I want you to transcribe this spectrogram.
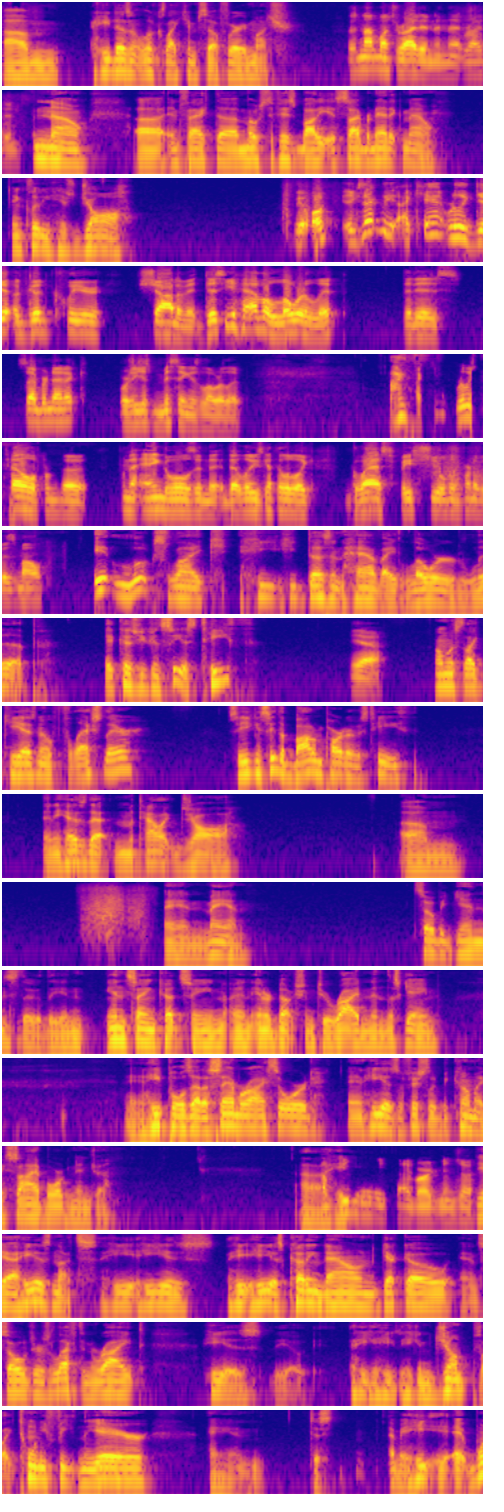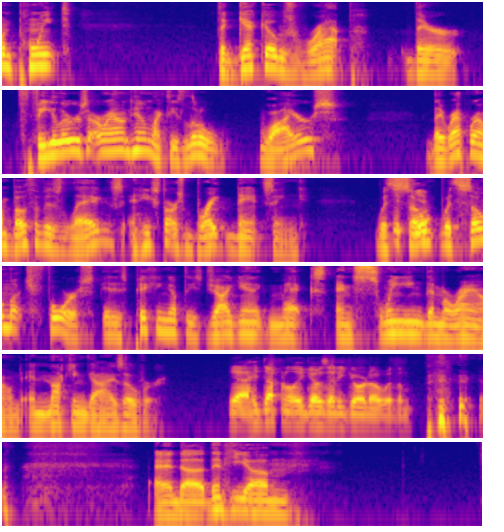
Um, he doesn't look like himself very much. There's not much Raiden in that Raiden. No. Uh, in fact, uh, most of his body is cybernetic now, including his jaw. Exactly. I can't really get a good, clear shot of it. Does he have a lower lip that is cybernetic, or is he just missing his lower lip? I, th- I can't really tell from the from the angles and the, that he's got the little like glass face shield in front of his mouth. It looks like he he doesn't have a lower lip because you can see his teeth. Yeah, almost like he has no flesh there. So you can see the bottom part of his teeth, and he has that metallic jaw. Um, and man, so begins the the in, insane cutscene and introduction to Raiden in this game. And he pulls out a samurai sword, and he has officially become a cyborg ninja. Uh, he, cyborg ninja. Yeah, he is nuts. He he is he he is cutting down Gecko and soldiers left and right. He is you know he he he can jump like twenty feet in the air, and just I mean he at one point the geckos wrap their feelers around him like these little wires. They wrap around both of his legs, and he starts break dancing with so yeah. with so much force, it is picking up these gigantic mechs and swinging them around and knocking guys over. Yeah, he definitely goes Eddie Gordo with them. and uh, then he um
